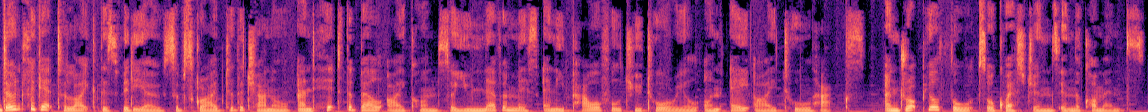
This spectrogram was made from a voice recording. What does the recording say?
Don't forget to like this video, subscribe to the channel and hit the bell icon so you never miss any powerful tutorial on AI tool hacks. And drop your thoughts or questions in the comments.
